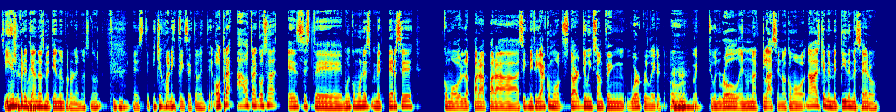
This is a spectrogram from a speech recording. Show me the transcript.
Siempre te Juanito. andas metiendo en problemas, ¿no? Este, pinche Juanito, exactamente. Otra, ah, otra cosa es este, muy común es meterse como la, para, para significar como start doing something work related o like to enroll en una clase, ¿no? Como, no, es que me metí de mesero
